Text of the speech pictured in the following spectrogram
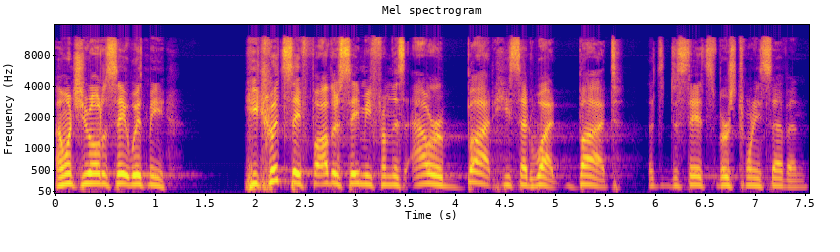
I want you all to say it with me. He could say, Father, save me from this hour, but he said, What? But, let's just say it's verse 27.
